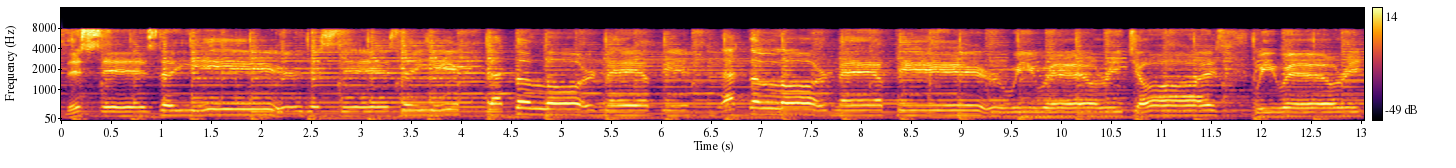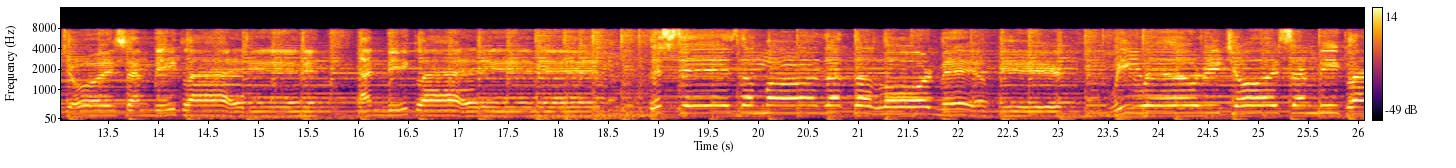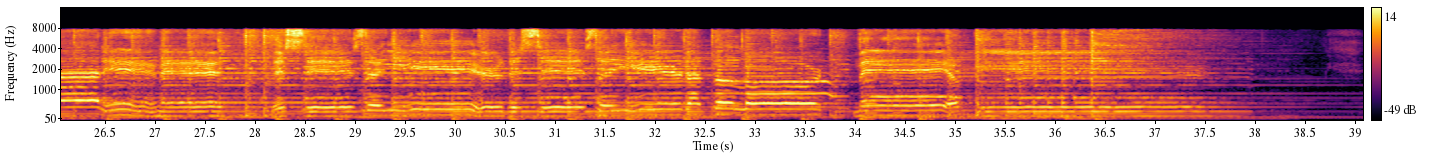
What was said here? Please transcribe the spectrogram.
This is the year, this is the year that the Lord may appear, that the Lord may appear. We will rejoice, we will rejoice and be glad in it, and be glad in it. This is the month and be glad in it. This is the year, this is the year that the Lord may appear.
